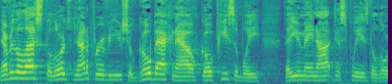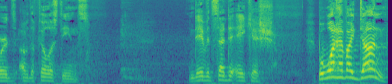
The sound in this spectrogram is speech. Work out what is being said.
Nevertheless, the Lords do not approve of you, so go back now, go peaceably, that you may not displease the lords of the Philistines. And David said to Achish, But what have I done?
